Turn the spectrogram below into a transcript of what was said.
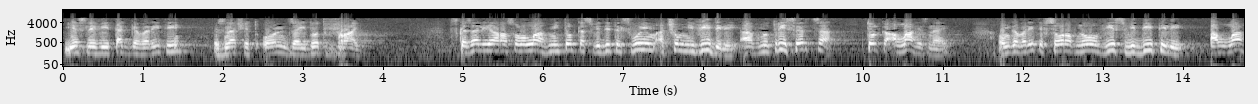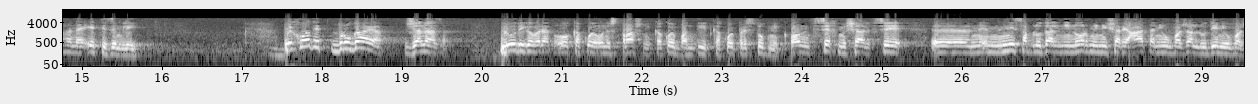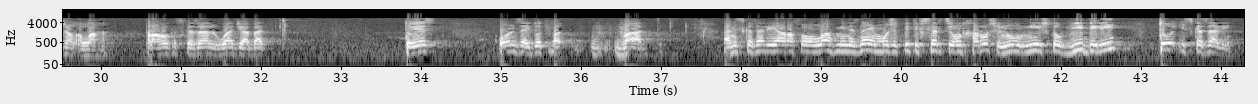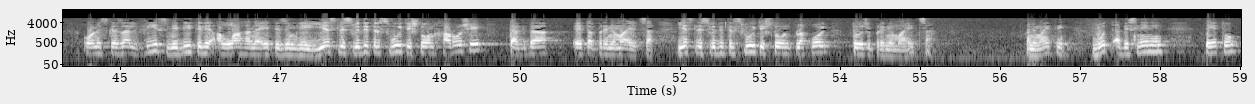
если вы так говорите, значит он зайдет в рай. Сказали, я Расулуллах, мы только свидетельствуем, о чем мы видели, а внутри сердца только Аллах знает. Он говорит, все равно вы свидетели Аллаха на этой земле. Приходит другая жаназа. Люди говорят, о, какой он страшный, какой бандит, какой преступник. Он всех мешал, все э, не соблюдал ни нормы, ни шариата, не уважал людей, не уважал Аллаха. Пророк сказал, ваджабат. То есть, он зайдет в, в ад. Они сказали, я Расулаллах, мы не знаем, может быть в сердце он хороший, но мы что видели, то и сказали. Он сказал, вы свидетели Аллаха на этой земле. Если свидетельствуете, что он хороший, тогда это принимается. Если свидетельствуете, что он плохой, тоже принимается. Понимаете? Вот объяснение эту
